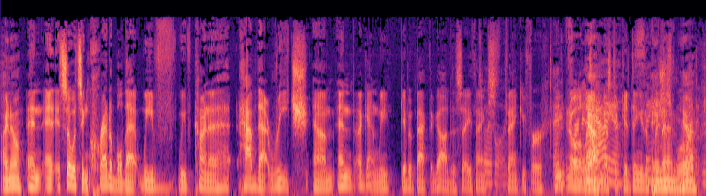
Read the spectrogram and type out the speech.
I know. And, and so it's incredible that we've we've kind of have that reach. Um, and again, we give it back to God to say thanks, Totally. thank you for And you know for allowing us to continue to push us Amen, forward. yeah.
